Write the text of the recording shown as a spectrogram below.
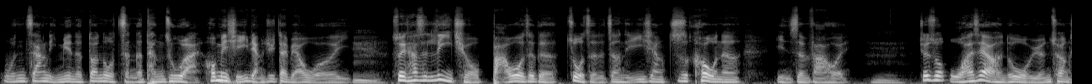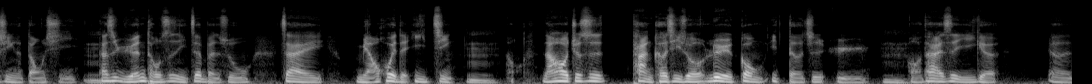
文章里面的段落整个腾出来，后面写一两句代表我而已。嗯，所以他是力求把握这个作者的整体意向之后呢，引申发挥。嗯，就是说我还是要有很多我原创性的东西，但是源头是你这本书在描绘的意境。嗯，然后就是他很客气说略共一得之渔。嗯，哦，他还是一个呃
